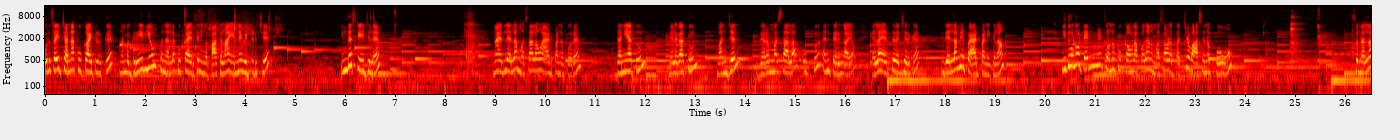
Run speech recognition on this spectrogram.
ஒரு சைடு சன்னா குக் ஆகிட்டு இருக்கு. நம்ம கிரேவியும் கொஞ்சம் நல்லா குக் ஆகிருக்கு நீங்கள் பார்க்கலாம். எண்ணெய் விட்டுடுச்சு. இந்த ஸ்டேஜில் நான் இதில் எல்லாம் மசாலாவும் ஆட் பண்ண போகிறேன் தனியாத்தூள் மிளகாத்தூள் மஞ்சள் கரம் மசாலா உப்பு அண்ட் பெருங்காயம் எல்லாம் எடுத்து வச்சுருக்கேன். இது எல்லாமே இப்போ ஆட் பண்ணிக்கலாம். இதோட ஒரு டென் மினிட்ஸ் ஒன்று குக் ஆகணும். அப்போ தான் அந்த மசாலோட பச்சை வாசனை போகும். ஸோ நல்லா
